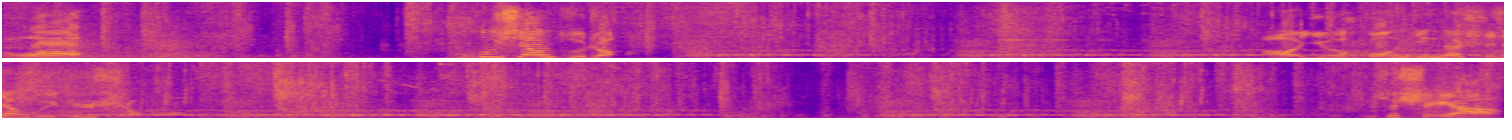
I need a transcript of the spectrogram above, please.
哦，互相诅咒。好，一个黄金的石像鬼之手。是谁呀、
